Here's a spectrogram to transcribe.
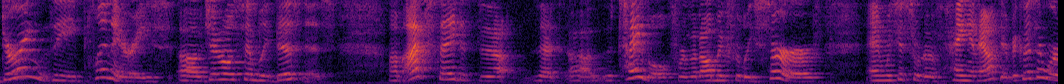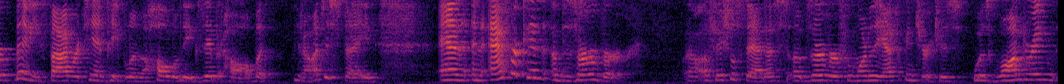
during the plenaries of General Assembly business, um, I stayed at the, that, uh, the table for that all freely serve and was just sort of hanging out there because there were maybe five or ten people in the whole of the exhibit hall. But, you know, I just stayed. And an African observer, uh, official status observer from one of the African churches, was wandering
